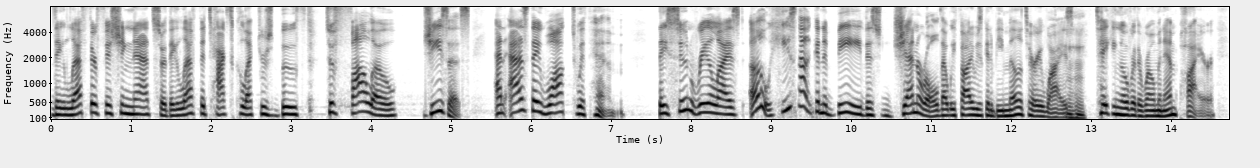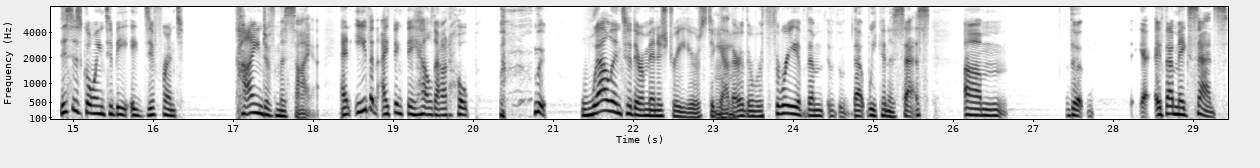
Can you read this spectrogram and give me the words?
they left their fishing nets or they left the tax collector's booth to follow Jesus. And as they walked with him, they soon realized, oh, he's not going to be this general that we thought he was going to be military wise, taking over the Roman Empire. This is going to be a different kind of Messiah. And even I think they held out hope well into their ministry years together. There were three of them that we can assess. Um, the if that makes sense,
